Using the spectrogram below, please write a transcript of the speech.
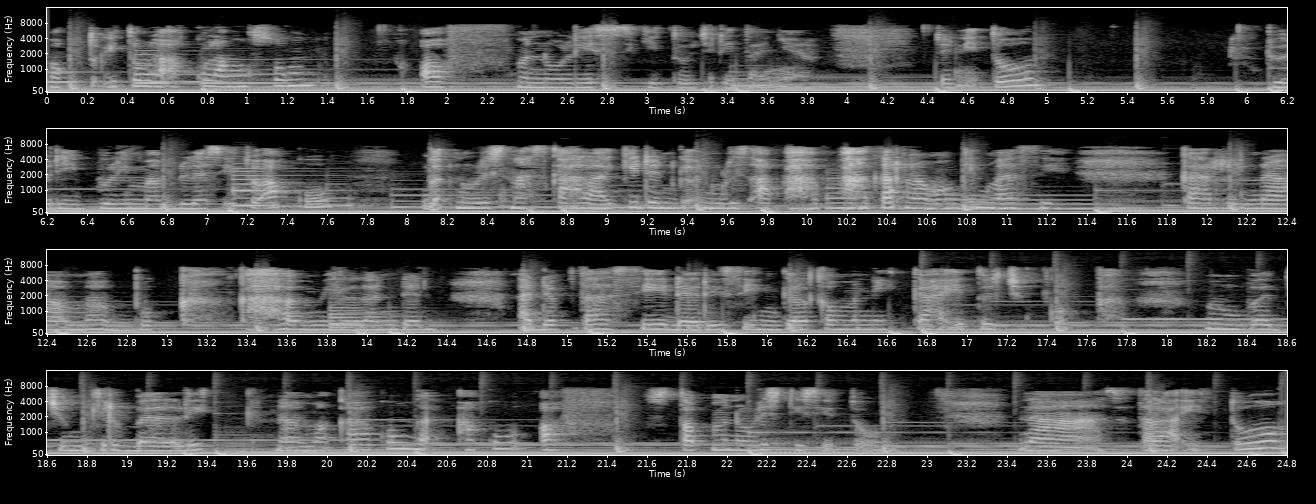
waktu itulah aku langsung off menulis gitu ceritanya. Dan itu 2015 itu aku nggak nulis naskah lagi dan nggak nulis apa-apa karena mungkin masih karena mabuk kehamilan dan adaptasi dari single ke menikah itu cukup membuat jungkir balik. Nah maka aku nggak aku off stop menulis di situ. Nah setelah itu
